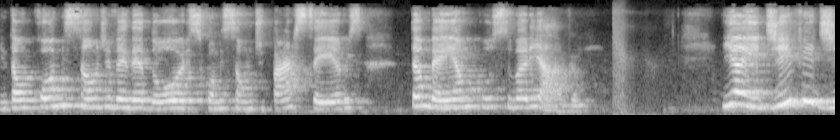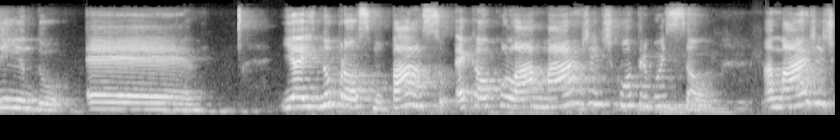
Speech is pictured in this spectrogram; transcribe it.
Então, comissão de vendedores, comissão de parceiros, também é um custo variável. E aí, dividindo. É... E aí, no próximo passo, é calcular a margem de contribuição. A margem de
